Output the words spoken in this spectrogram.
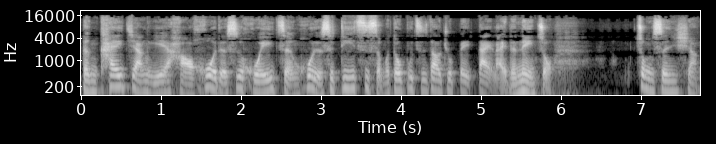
等开讲也好，或者是回诊，或者是第一次什么都不知道就被带来的那种。众生相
